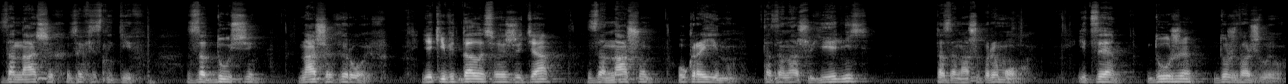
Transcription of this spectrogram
за наших захисників, за душі наших героїв, які віддали своє життя за нашу Україну та за нашу єдність та за нашу перемогу. І це дуже дуже важливо.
